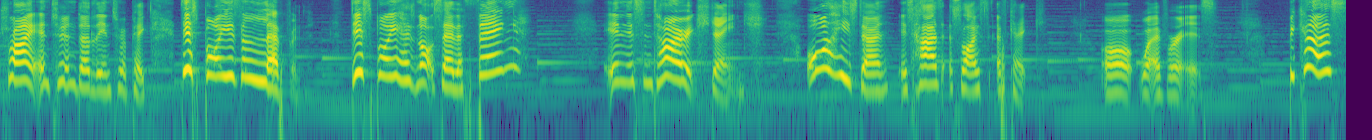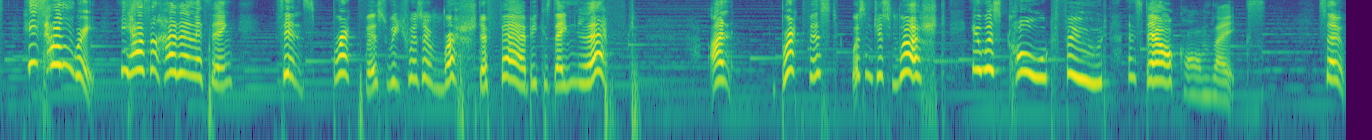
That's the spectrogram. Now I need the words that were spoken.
try and turn Dudley into a pig? This boy is 11. This boy has not said a thing in this entire exchange. All he's done is had a slice of cake, or whatever it is. Because he's hungry. He hasn't had anything since breakfast, which was a rushed affair because they left. And breakfast wasn't just rushed, it was cold food and stale cornflakes. So,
